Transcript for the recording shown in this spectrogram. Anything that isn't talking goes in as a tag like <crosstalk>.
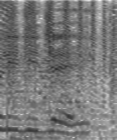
Gonna make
